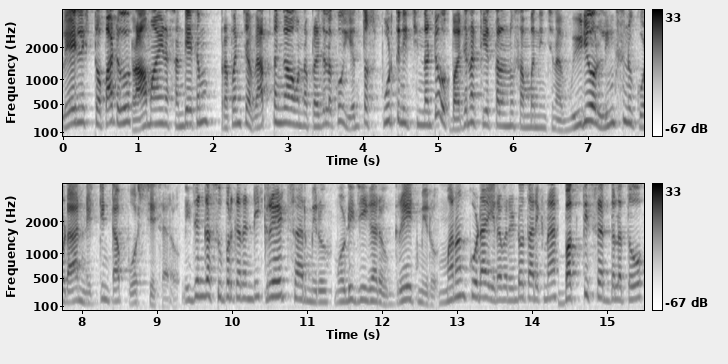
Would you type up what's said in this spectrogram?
ప్లేలిస్ట్తో పాటు రామాయణ సందేశం ప్రపంచ వ్యాప్తంగా ఉన్న ప్రజలకు ఎంతో స్ఫూర్తినిచ్చిందంటూ భజన కీర్తనలకు సంబంధించిన వీడియో లింక్స్ను కూడా నెట్టింట పోస్ట్ చేశారు. నిజంగా సూపర్ కదండి? గ్రేట్ సార్ మీరు. మోడీజీ గారు గ్రేట్ మీరు. మనం కూడా ఇరవై రెండో తారీఖున భక్తి శ్రద్ధలతో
